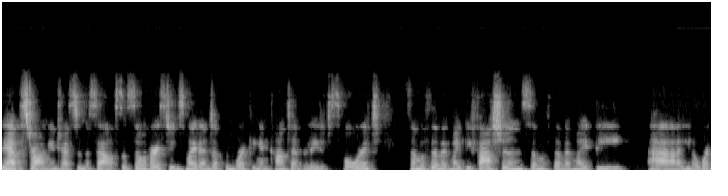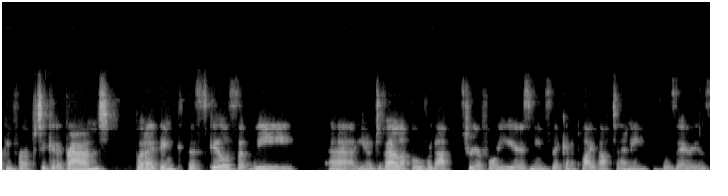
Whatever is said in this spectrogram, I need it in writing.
they have a strong interest in themselves. So some of our students might end up in working in content related to sport. Some of them it might be fashion. Some of them it might be, uh, you know, working for a particular brand. But I think the skills that we uh, you know develop over that three or four years means they can apply that to any of those areas.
